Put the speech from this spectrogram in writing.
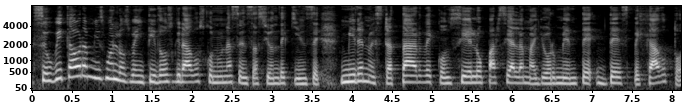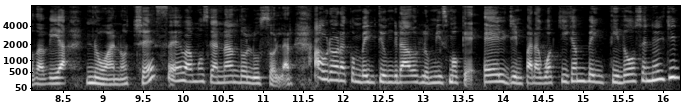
se ubica ahora mismo en los 22 grados con una sensación de 15. Mire nuestra tarde con cielo parcial a mayormente despejado, todavía no anochece, vamos ganando luz solar. Aurora con 21 grados, lo mismo que Elgin, para Waukegan 22 en Elgin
